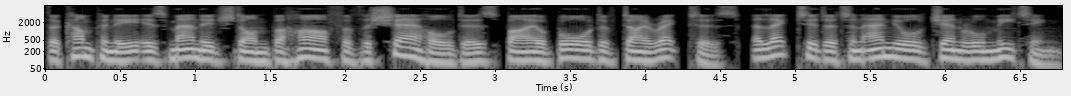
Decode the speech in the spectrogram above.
The company is managed on behalf of the shareholders by a board of directors, elected at an annual general meeting.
